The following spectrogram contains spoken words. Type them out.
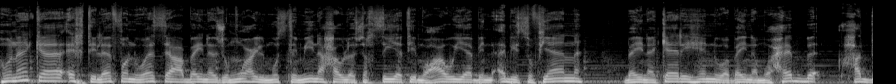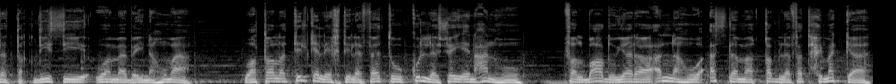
هناك اختلاف واسع بين جموع المسلمين حول شخصية معاوية بن أبي سفيان بين كاره وبين محب حد التقديس وما بينهما. وطالت تلك الاختلافات كل شيء عنه. فالبعض يرى أنه أسلم قبل فتح مكة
